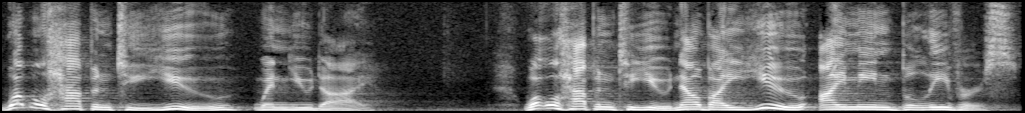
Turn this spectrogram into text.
What will happen to you when you die? What will happen to you? Now, by you, I mean believers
